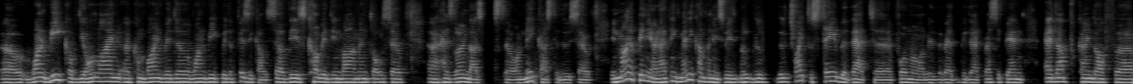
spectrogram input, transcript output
one week of the online uh, combined with uh, one week with the physical. So this COVID environment also uh, has learned us or make us to do so. In my opinion, I think many companies will, will, will, try to stay with that uh, formula, with, with, with, that recipe and add up kind of uh,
